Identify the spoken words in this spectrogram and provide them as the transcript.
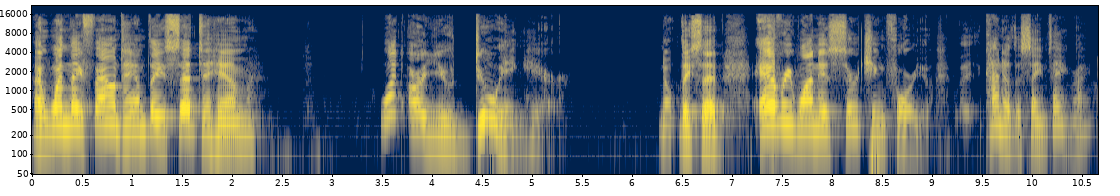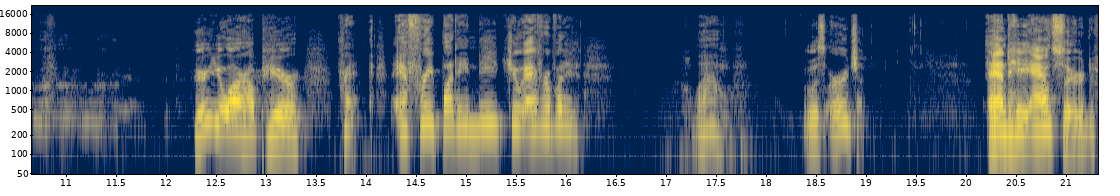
And when they found him, they said to him, What are you doing here? No, they said, Everyone is searching for you. Kind of the same thing, right? Here you are up here. Everybody needs you. Everybody. Wow. It was urgent. And he answered,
